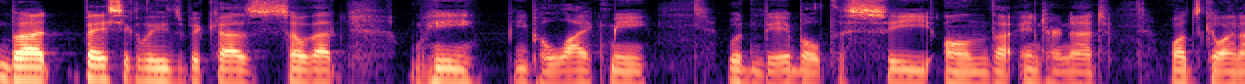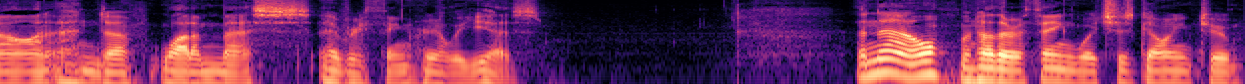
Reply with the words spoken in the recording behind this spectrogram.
But basically, it's because so that we, people like me, wouldn't be able to see on the internet what's going on and uh, what a mess everything really is. And now, another thing which is going to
